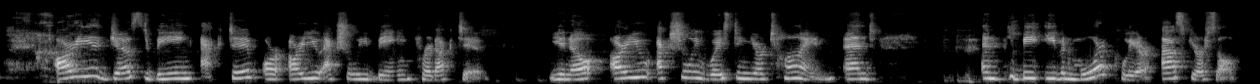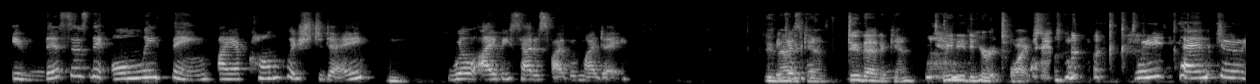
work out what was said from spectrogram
are you just being active or are you actually being productive? You know, are you actually wasting your time? And and to be even more clear, ask yourself, if this is the only thing I accomplish today, mm. will I be satisfied with my day? Do that again. We, Do that again. We need to hear it twice. we tend to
